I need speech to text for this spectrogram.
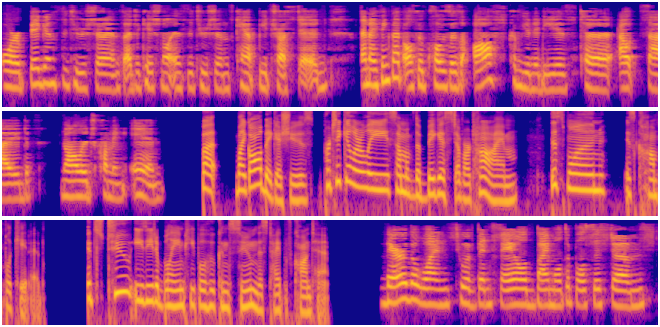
or big institutions, educational institutions can't be trusted. And I think that also closes off communities to outside knowledge coming in. But like all big issues, particularly some of the biggest of our time, this one is complicated. It's too easy to blame people who consume this type of content. They're the ones who have been failed by multiple systems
